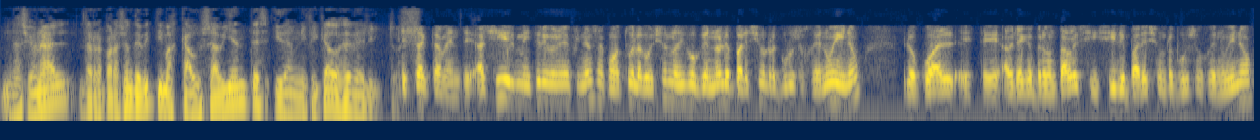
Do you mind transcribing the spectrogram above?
nacional de reparación de víctimas causavientes y damnificados de delitos. Exactamente. Allí el Ministerio de Economía y Finanzas, cuando estuvo en la comisión, nos dijo que no le parecía un recurso genuino, lo cual este, habría que preguntarle si sí le parece un recurso genuino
